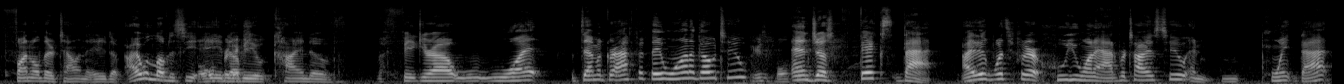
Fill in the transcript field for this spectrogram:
funnel their talent to AEW. I would love to see Bold AEW prediction. kind of figure out what demographic they want to go to, Here's and just fix that. I think once you figure out who you want to advertise to and point that,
